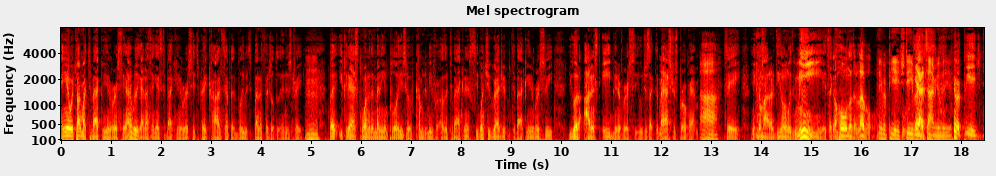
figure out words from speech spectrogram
And you know, we're talking about Tobacco University. I really got nothing against Tobacco University. It's a great concept. I believe it's beneficial to the industry. Mhm. But you could ask one of the many employees who have come to me for other tobacconists. See, once you graduate from Tobacco University, you go to Honest Abe University, which is like the master's program. Ah. See, you come out of dealing with me, it's like a whole other level. You have a PhD by Yes. the time you leave. You have a PhD,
